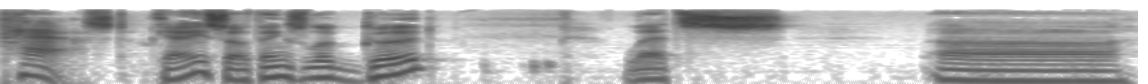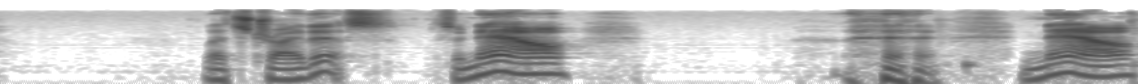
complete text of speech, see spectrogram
passed. Okay so things look good. Let's uh, let's try this. So now, now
